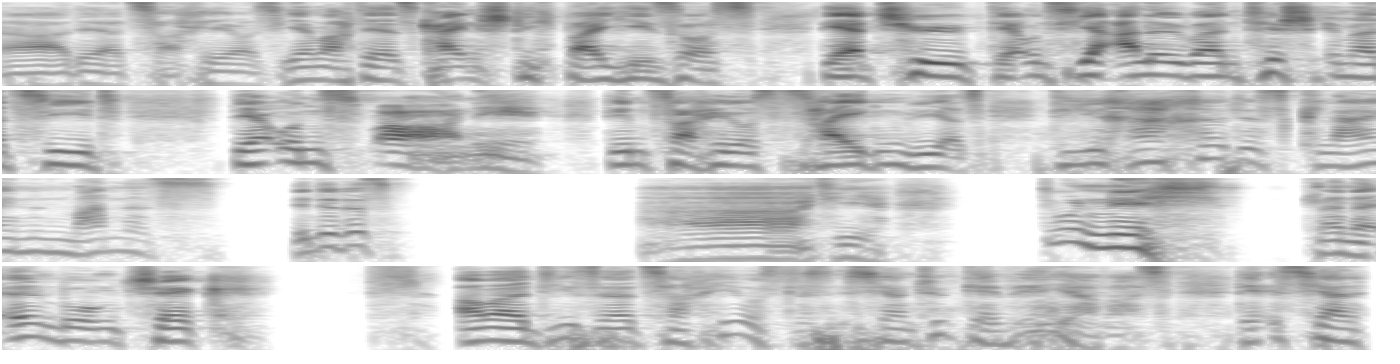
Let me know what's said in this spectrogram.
Ja, der Zachäus, hier macht er jetzt keinen Stich bei Jesus. Der Typ, der uns hier alle über den Tisch immer zieht, der uns, oh nee, dem Zachäus zeigen wir es. Die Rache des kleinen Mannes. Findet ihr das? Ah, die, du nicht. Kleiner Ellenbogen-Check. Aber dieser Zachäus, das ist ja ein Typ, der will ja was. Der ist ja,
